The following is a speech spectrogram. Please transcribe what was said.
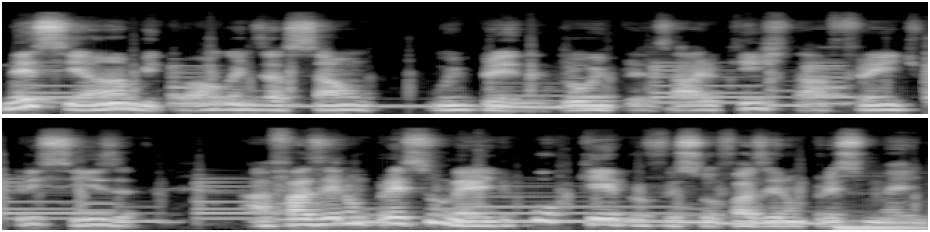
nesse âmbito, a organização, o empreendedor, o empresário, quem está à frente, precisa a fazer um preço médio. Por que, professor, fazer um preço médio?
